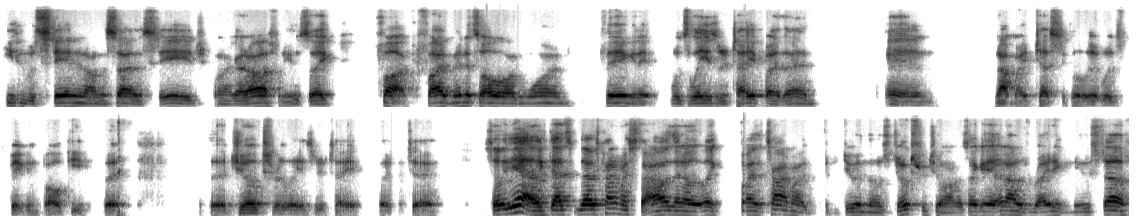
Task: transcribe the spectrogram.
he was standing on the side of the stage when I got off and he was like, fuck, five minutes all on one thing. And it was laser tight by then. And not my testicle, it was big and bulky, but the jokes were laser tight. But uh, so yeah, like that's that was kind of my style. And then I was like by the time I'd been doing those jokes for too long, it's like, and I was writing new stuff.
